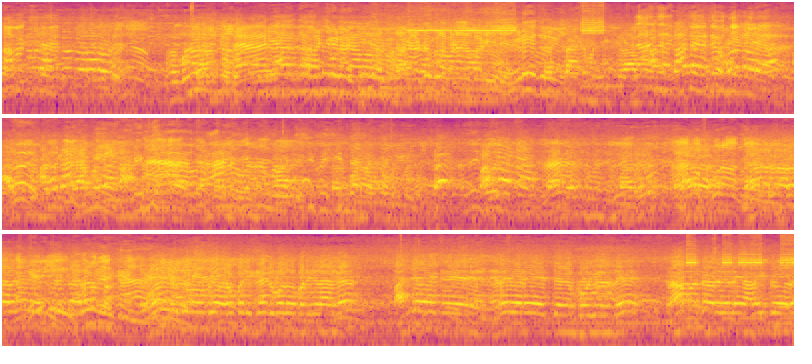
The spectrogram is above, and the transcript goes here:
தமிழச்சி நீ காலாவதி சொல்லுங்க கேட்டுக்கொள்ளப்படுகிறார்கள் பஞ்சாயத்து நிறைவேற போகிறது கிராமத்தார்களை அழைத்து வர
